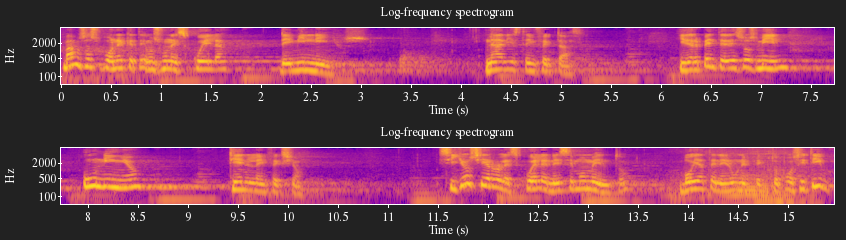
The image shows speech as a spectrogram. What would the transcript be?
Vamos a suponer que tenemos una escuela de mil niños. Nadie está infectado. Y de repente de esos mil, un niño tiene la infección. Si yo cierro la escuela en ese momento, voy a tener un efecto positivo,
